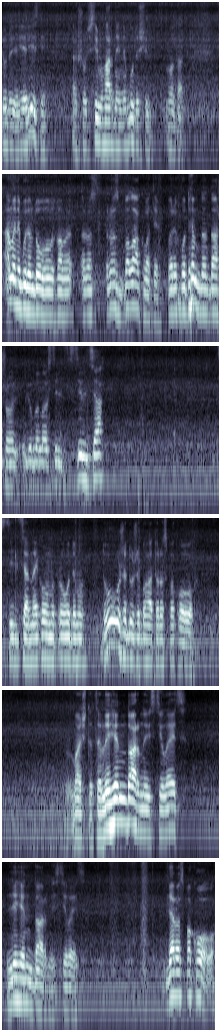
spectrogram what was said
Люди є різні. Так що всім гарний не будеш. Ну. А ми не будемо довго з вами роз, розбалакувати. Переходимо до нашого улюбленого стіль, стільця. Стільця, на якому ми проводимо дуже-дуже багато розпаковок. Бачите, це легендарний стілець. Легендарний стілець. Для розпаковок.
